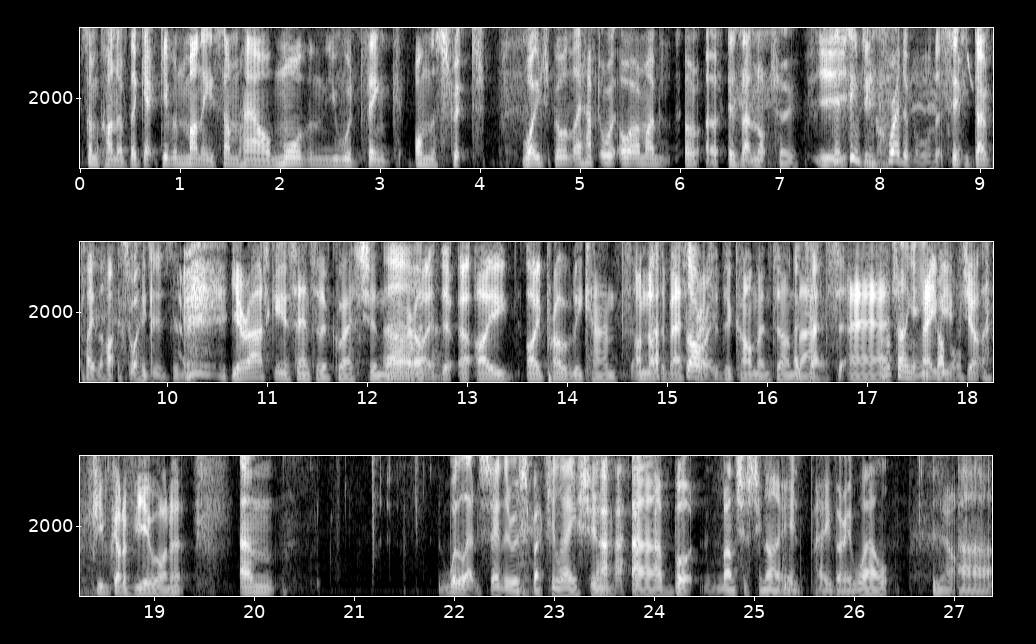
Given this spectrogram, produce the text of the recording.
some kind of they get given money somehow more than you would think on the strict wage bill that they have to? Or, or am I? Or, uh, is that not true? It seems incredible that City don't play the highest wages. And, You're asking a sensitive question Oh, there. okay. I, I, I probably can't. I'm not the best person to comment on Okay. that. Uh, I'm not trying to get you in maybe trouble. If, you, if you've got a view on it. Um, well, let's say there is speculation, uh, but Manchester United pay very well. Yeah. uh,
